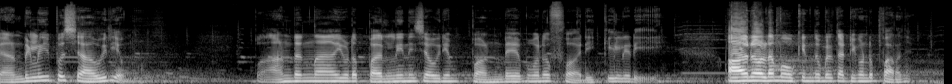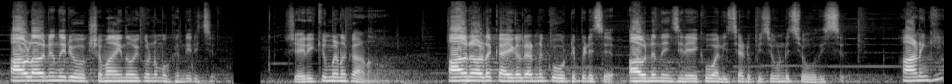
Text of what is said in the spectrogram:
കണ്ടില്ല ഇപ്പൊ ശൗര്യം? പാണ്ഡൻ നായുടെ പല്ലിന് ശൗര്യം പണ്ടേ പോലെ ഫരിക്കില്ലടി. അവനവളുടെ മൂക്കിൻ തുമ്പിൽ തട്ടിക്കൊണ്ട് പറഞ്ഞു. അവൾ അവനൊന്ന് രൂക്ഷമായി നോക്കിക്കൊണ്ട് മുഖം തിരിച്ചു. ശരിക്കും പിണക്കാണോ അവനവളുടെ കൈകൾ രണ്ടും കൂട്ടിപ്പിടിച്ച് അവന്റെ നെഞ്ചിലേക്ക് വലിച്ചടുപ്പിച്ചുകൊണ്ട് ചോദിച്ചു ആണെങ്കിൽ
